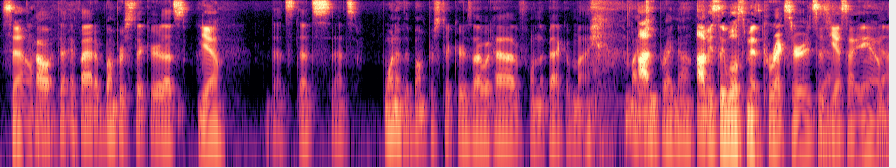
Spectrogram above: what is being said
So, how. If I had a bumper sticker, that's yeah. that's that's that's one of the bumper stickers I would have on the back of my my I- Jeep right now. Obviously, Will Smith corrects her and says, Yeah. Yes, I am. Yeah,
